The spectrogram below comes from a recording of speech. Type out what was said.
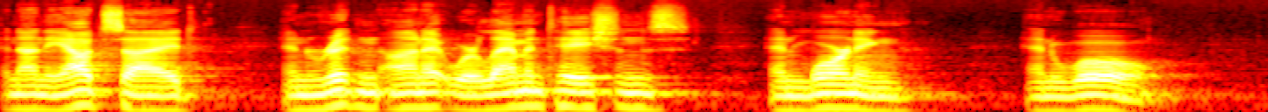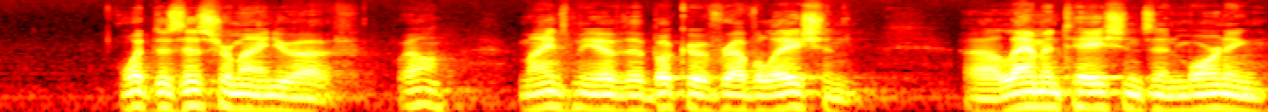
and on the outside, and written on it were lamentations and mourning and woe. What does this remind you of? Well, reminds me of the book of Revelation, uh, lamentations and mourning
